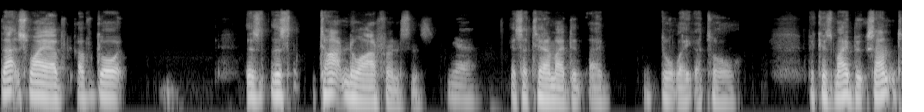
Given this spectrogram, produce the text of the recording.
that's why I've I've got there's this tartan noir, for instance. Yeah, it's a term I did I don't like at all because my books aren't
